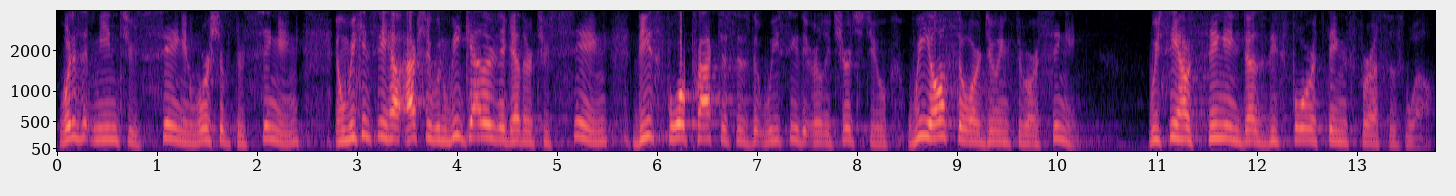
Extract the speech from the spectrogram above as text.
what does it mean to sing and worship through singing. And we can see how actually when we gather together to sing, these four practices that we see the early church do, we also are doing through our singing. We see how singing does these four things for us as well.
